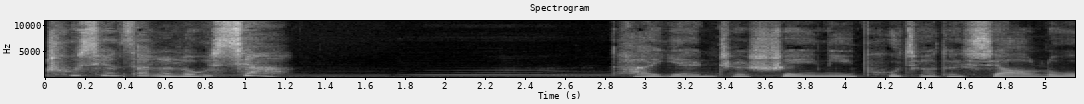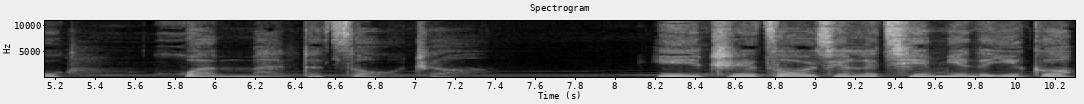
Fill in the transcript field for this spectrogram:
出现在了楼下。他沿着水泥铺就的小路缓慢的走着，一直走进了前面的一个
